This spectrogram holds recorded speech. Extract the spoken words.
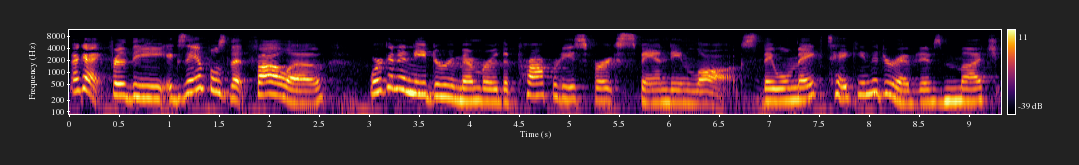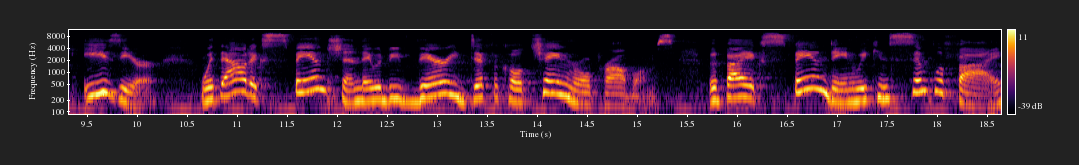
Okay, for the examples that follow, we're going to need to remember the properties for expanding logs. They will make taking the derivatives much easier. Without expansion, they would be very difficult chain rule problems. But by expanding, we can simplify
